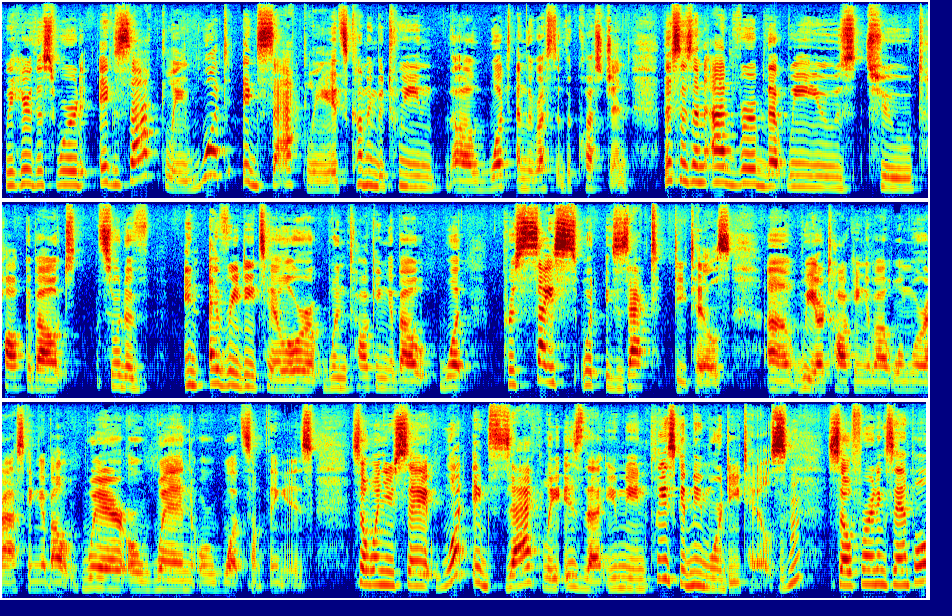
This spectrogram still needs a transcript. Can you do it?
We hear this word exactly. What exactly? It's coming between uh, what and the rest of the question. This is an adverb that we use to talk about sort of in every detail or when talking about what precise, what exact details uh, we are talking about when we're asking about where or when or what something is. So when you say, What exactly is that? you mean, Please give me more details. Mm -hmm. So, for an example,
